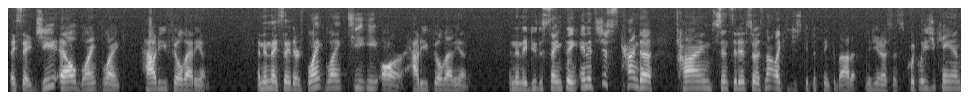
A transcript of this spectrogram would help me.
they say, GL blank blank, how do you fill that in? And then they say, there's blank blank T E R, how do you fill that in? and then they do the same thing. And it's just kind of time sensitive, so it's not like you just get to think about it. You know, it's as quickly as you can,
